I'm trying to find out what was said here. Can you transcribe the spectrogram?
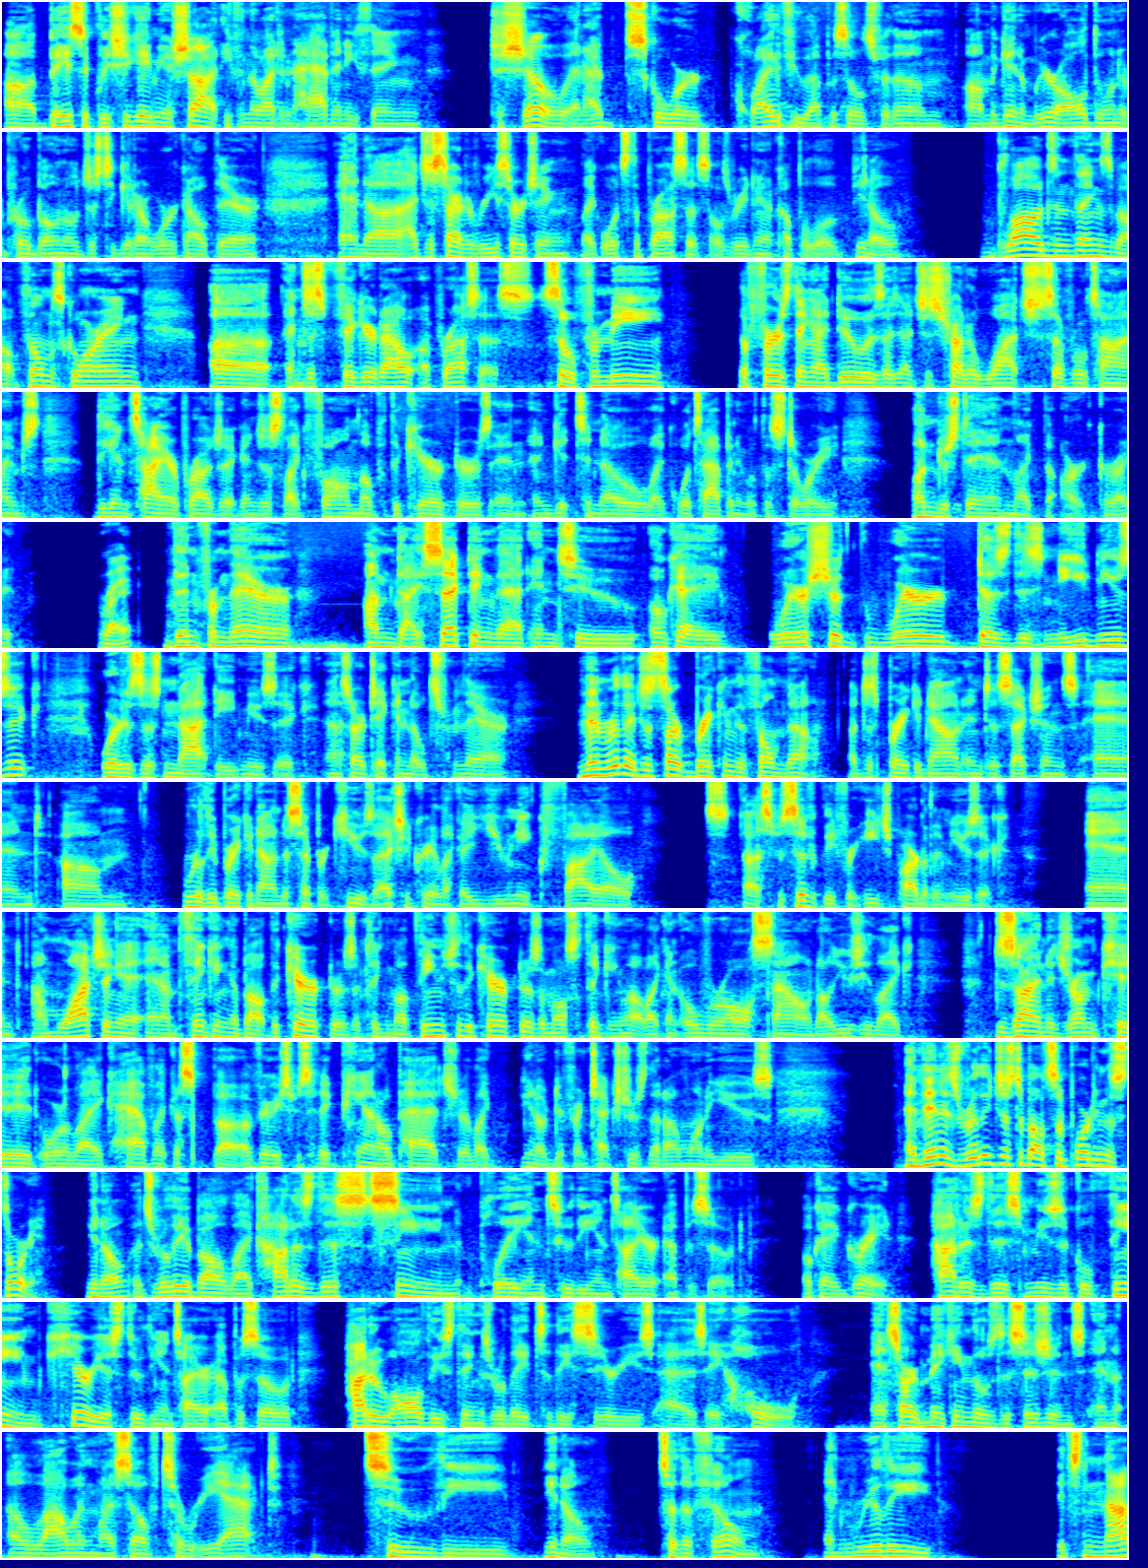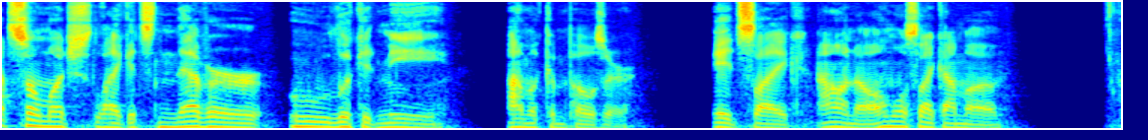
uh, basically, she gave me a shot, even though I didn't have anything to show, and I scored quite a few episodes for them. Um, again, we were all doing it pro bono just to get our work out there, and uh, I just started researching like what's the process. I was reading a couple of you know blogs and things about film scoring, uh, and just figured out a process. So for me, the first thing I do is I, I just try to watch several times the entire project and just like fall in love with the characters and and get to know like what's happening with the story, understand like the arc, right? Right. then from there i'm dissecting that into okay where should where does this need music? Where does this not need music? And i start taking notes from there. And then really just start breaking the film down. I just break it down into sections and um, really break it down into separate cues. I actually create like a unique file uh, specifically for each part of the music. And i'm watching it and i'm thinking about the characters. I'm thinking about themes for the characters. I'm also thinking about like an overall sound. I'll usually like design a drum kit or like have like a, a very specific piano patch or like you know different textures that I want to use. And then it's really just about supporting the story. You know, it's really about like how does this scene play into the entire episode? Okay, great. How does this musical theme carry us through the entire episode? How do all these things relate to the series as a whole? And start making those decisions and allowing myself to react to the, you know, to the film and really it's not so much like it's never ooh look at me i'm a composer it's like i don't know almost like i'm a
